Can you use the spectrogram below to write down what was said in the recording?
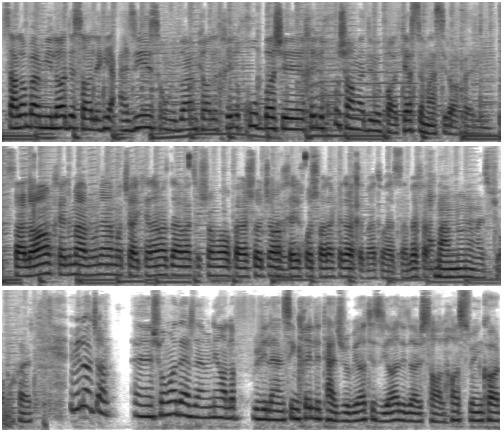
سلام بر میلاد صالحی عزیز. امیدوارم که حالت خیلی خوب باشه. خیلی خوش آمدی به پادکست مسیر آفرین. سلام خیلی ممنونم. متشکرم از دعوت شما. فرشاد جان خیلی خوشحالم که در خدمتتون هستم. بفرمایید. ممنونم از شما. خیلی. میلاد جان شما در زمینه حالا فریلنسینگ خیلی تجربیات زیادی داری. سال هاست تو این کار.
